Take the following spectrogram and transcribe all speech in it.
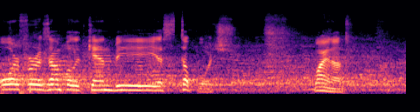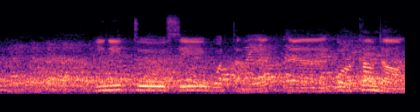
Or for example, it can be a stopwatch. Why not? You need to see what time it uh, or countdown.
